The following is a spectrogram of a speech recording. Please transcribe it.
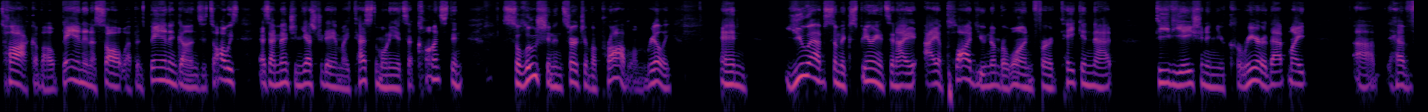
talk about banning assault weapons, banning guns. It's always, as I mentioned yesterday in my testimony, it's a constant solution in search of a problem, really. And you have some experience, and I I applaud you, number one, for taking that deviation in your career. That might uh, have,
